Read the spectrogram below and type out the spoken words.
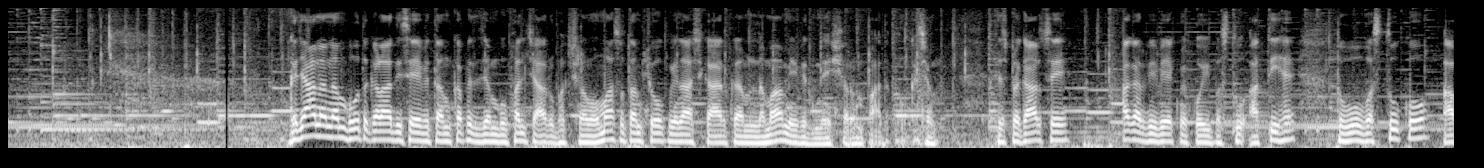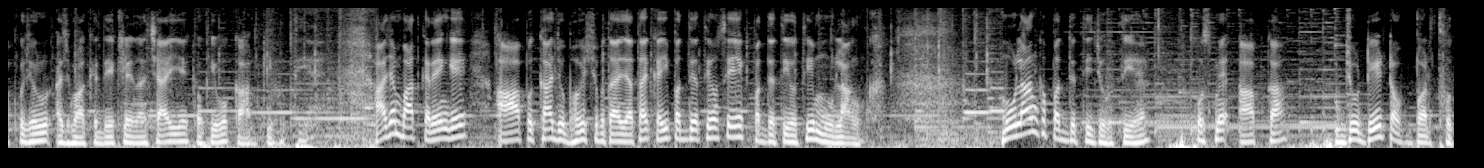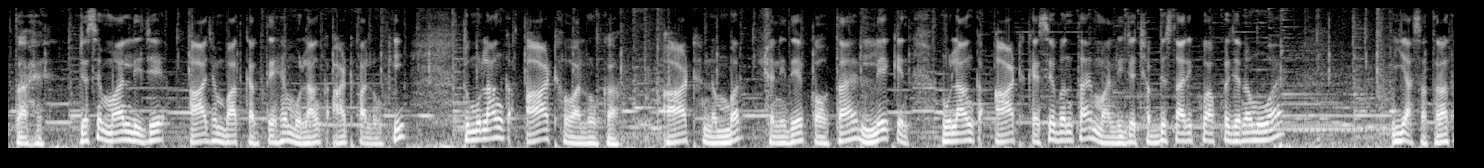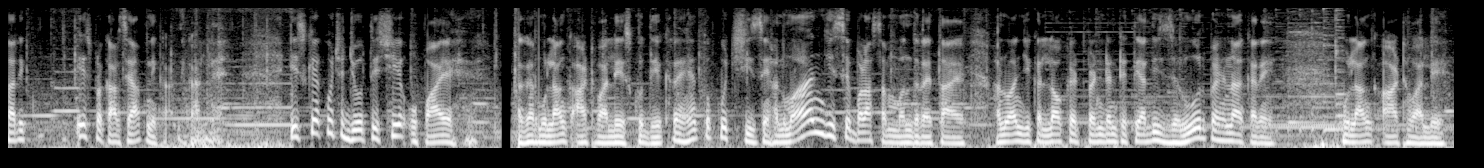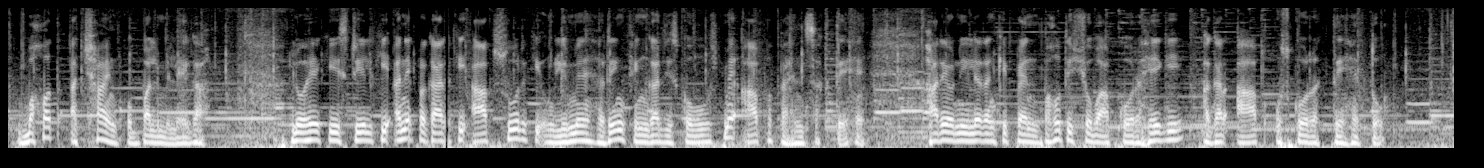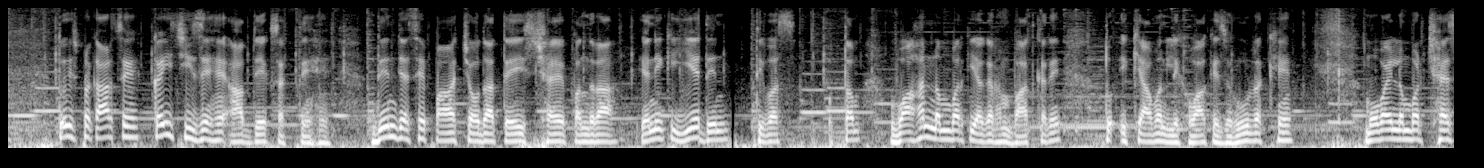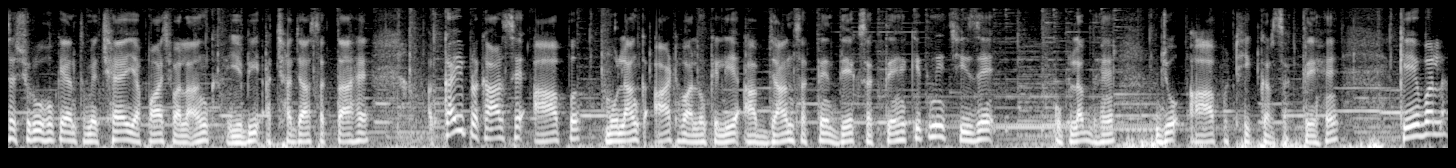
गजाननम भूत गणादिसेवितम कपित जम्बू, फल, चारु, भक्षणम उमासुतम शोक, विनाश, कार्यक्रम, नमामि, विघ्नेश्वरम पाद पंकजम इस प्रकार से अगर विवेक में कोई वस्तु आती है तो वो वस्तु को आपको ज़रूर अजमा के देख लेना चाहिए, क्योंकि वो काम की होती है। आज हम बात करेंगे आपका जो भविष्य बताया जाता है, कई पद्धतियों से, एक पद्धति होती है मूलांक। मूलांक पद्धति जो होती है, उसमें आपका जो डेट ऑफ़ बर्थ होता है, जैसे मान लीजिए, आज हम बात करते हैं मूलांक आठ वालों की तो मूलांक आठ वालों का आठ नंबर, शनिदेव का होता है, लेकिन मूलांक आठ कैसे बनता है? मान लीजिए 26 तारीख को आपका जन्म हुआ है, या 17 तारीख को, इस प्रकार से आप निकाल निकाल लें। इसके कुछ ज्योतिषीय उपाय हैं। अगर मूलांक आठ वाले इसको देख रहे हैं तो कुछ चीज़ें हनुमान जी से बड़ा संबंध रहता है। हनुमान जी का लॉकेट, पेंडेंट इत्यादि ज़रूर पहना करें। मूलांक आठ वाले, बहुत अच्छा इनको बल मिलेगा। लोहे की, स्टील की, अनेक प्रकार की, आप सूर्य की उंगली में रिंग फिंगर जिसको उसमें आप पहन सकते हैं। हरे और नीले रंग की पेन बहुत ही शुभ आपको रहेगी, अगर आप उसको रखते हैं तो। तो इस प्रकार से कई चीज़ें हैं, आप देख सकते हैं। दिन जैसे पाँच, चौदह, तेईस छः पंद्रह, यानी कि ये दिन दिवस उत्तम। वाहन नंबर की अगर हम बात करें तो इक्यावन लिखवा के ज़रूर रखें। मोबाइल नंबर छः से शुरू होकर अंत में छः या पाँच वाला अंक, ये भी अच्छा जा सकता है। कई प्रकार से आप मूलांक आठ वालों के लिए आप जान सकते हैं, देख सकते हैं कितनी चीज़ें उपलब्ध हैं जो आप ठीक कर सकते हैं। केवल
